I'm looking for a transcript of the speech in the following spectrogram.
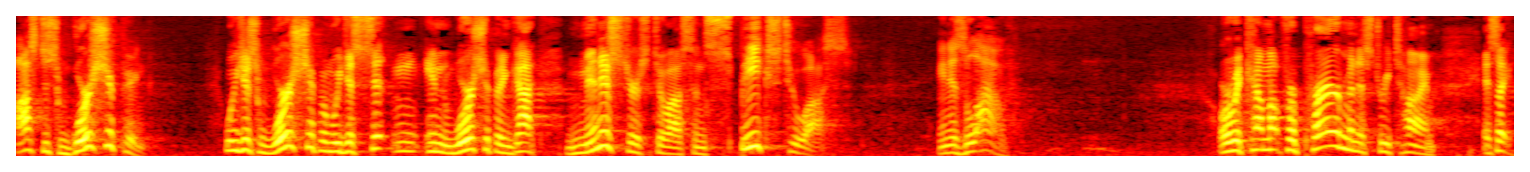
us just worshiping. We just worship and we just sit in, in worship, and God ministers to us and speaks to us in His love. Or we come up for prayer ministry time. It's like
